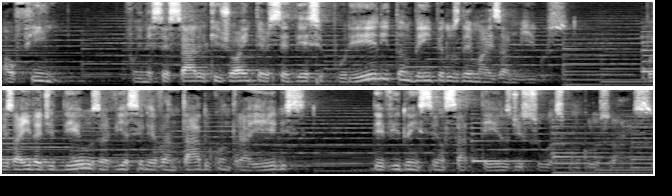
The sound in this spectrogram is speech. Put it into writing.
Ao fim, foi necessário que Jó intercedesse por ele e também pelos demais amigos, pois a ira de Deus havia se levantado contra eles devido à insensatez de suas conclusões.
